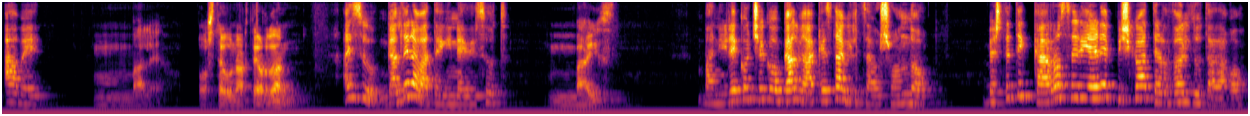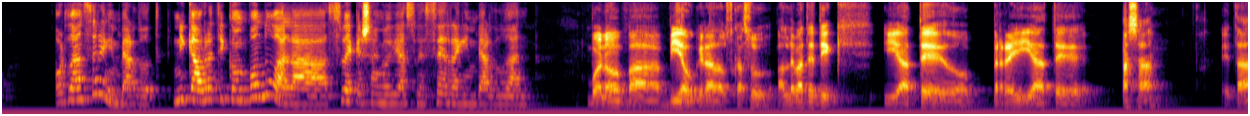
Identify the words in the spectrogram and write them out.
AB. Mm, Vale. Ostegun arte orduan? Aizu, galdera bat egin nahi dizut. Mm, Bai, Ba, nire kotxeko galgak ez dabiltza oso ondo. Bestetik karrozeria ere pixka bat erdoilduta dago. Orduan zer egin behar dut? Nik aurretik konpondu ala zuek esango diazue zer egin behar dudan? Bueno, ba, bi aukera dauzkazu. Alde batetik, IAT edo pre-IAT pasa, eta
